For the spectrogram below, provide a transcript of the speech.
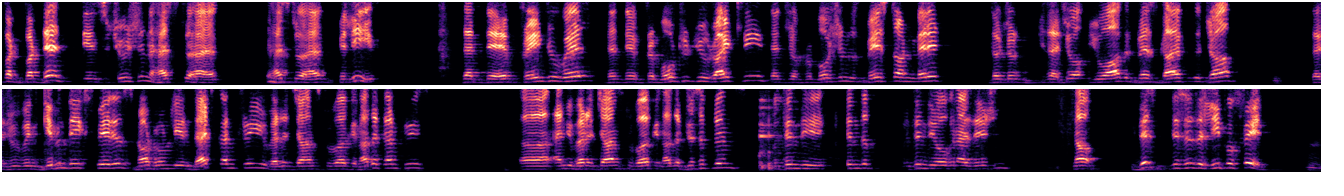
but but then the institution has to have has to have belief that they have trained you well, that they've promoted you rightly, that your promotion was based on merit, that you're, that you're, you are the best guy for the job, that you've been given the experience not only in that country, you've had a chance to work in other countries, uh, and you've had a chance to work in other disciplines within the within the within the organization. Now, this this is a leap of faith hmm.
